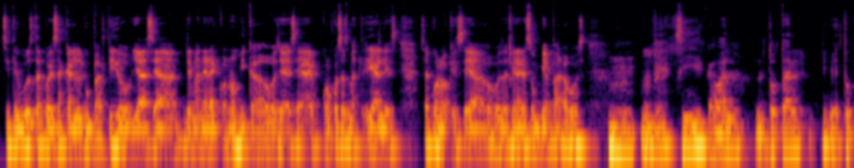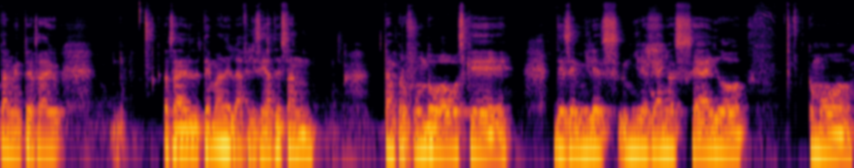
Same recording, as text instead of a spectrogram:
si te gusta puedes sacarle algún partido, ya sea de manera económica o ya sea con cosas materiales, o sea, con lo que sea, o al final es un bien para vos. Sí, cabal, total, eh, totalmente. O sea, o sea, el tema de la felicidad es tan, tan profundo a vos que desde miles, miles de años se ha ido como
